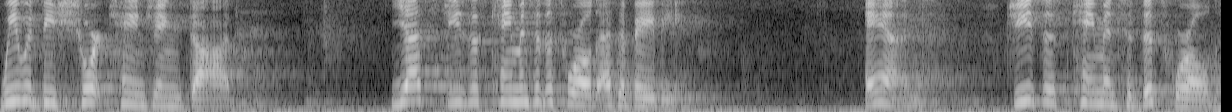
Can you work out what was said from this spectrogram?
we would be shortchanging God. Yes, Jesus came into this world as a baby. And Jesus came into this world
